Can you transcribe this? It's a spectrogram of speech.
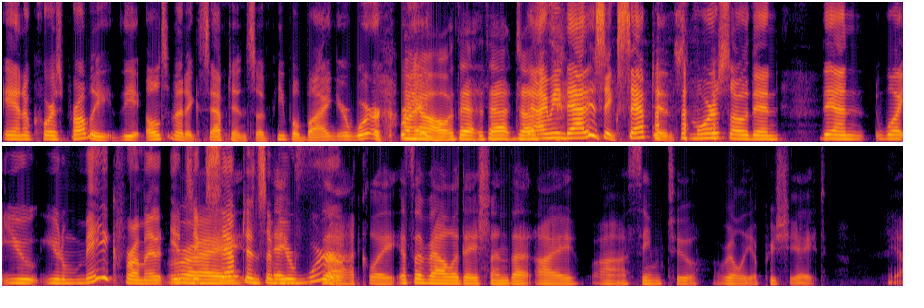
And of course, probably the ultimate acceptance of people buying your work, right? Know that that does. I mean, that is acceptance more so than than what you you know make from it. It's Right, acceptance of your work. Exactly. It's a validation that I uh, seem to really appreciate. Yeah.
